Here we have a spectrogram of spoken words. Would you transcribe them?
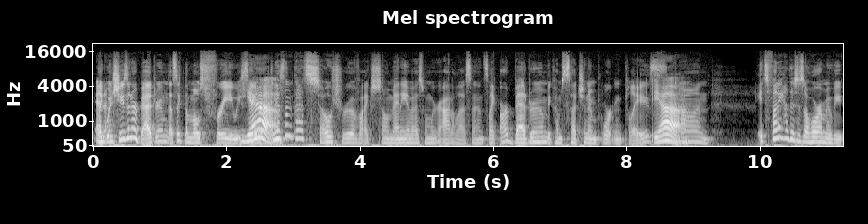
And- like when she's in her bedroom, that's like the most free we see her. Yeah. And isn't that so true of like so many of us when we were adolescents? Like our bedroom becomes such an important place. you Yeah. know? And it's funny how this is a horror movie,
